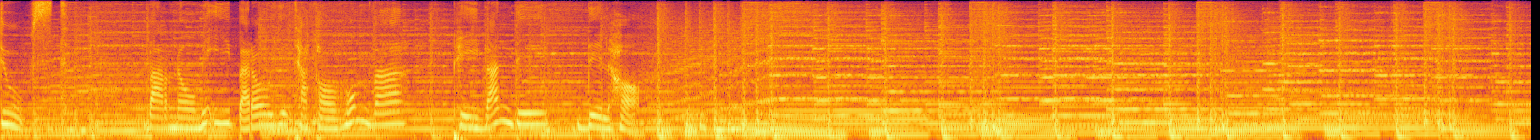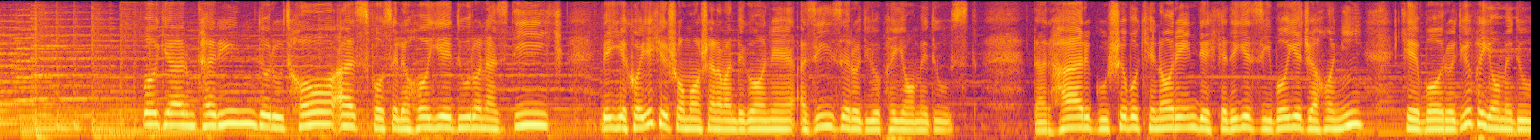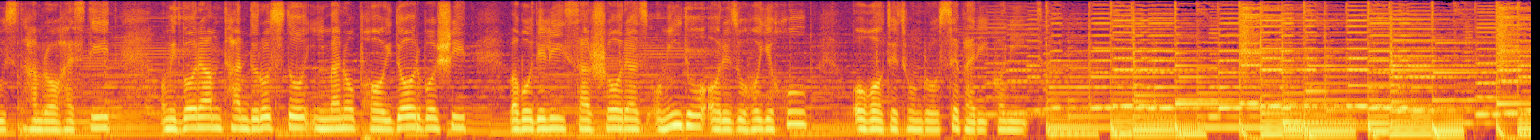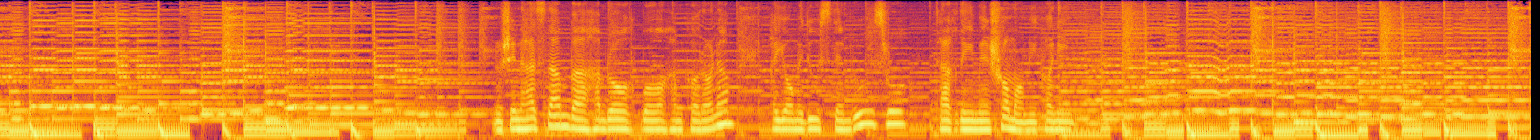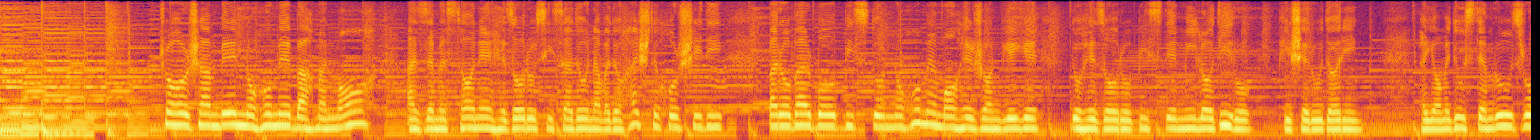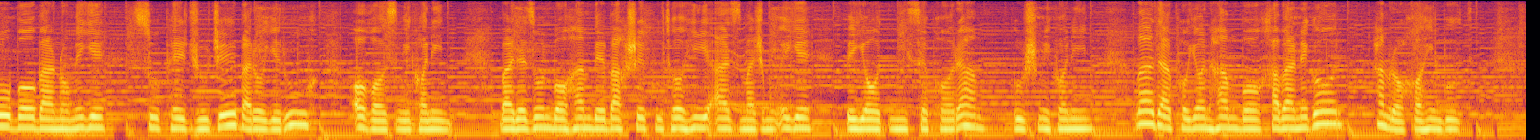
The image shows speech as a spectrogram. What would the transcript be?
دوست. برنامه ای برای تفاهم و پیوند دلها. با گرمترین درودها از فاصله های دور و نزدیک به یکایک شما شنوندگان عزیز رادیو پیام دوست. در هر گوشه و کنار این دهکده زیبای جهانی که با رادیو پیام دوست همراه هستید امیدوارم تندرست و ایمن و پایدار باشید و با دلی سرشار از امید و آرزوهای خوب اوقاتتون رو سپری کنید. نوشین هستم و همراه با همکارانم پیام دوست امروز رو تقدیم شما می کنیم چهارشنبه نهم بهمن ماه از زمستان 1398 خورشیدی برابر با 29 ماه ژانویه 2020 میلادی رو پیش رو داریم. پیام دوست امروز رو با برنامه سوپ جوجه برای روح آغاز می کنیم بعد از اون با هم به بخش کوتاهی از مجموعه به یاد می سپارم گوش می کنیم و در پایان هم با خبرنگار همراه خواهیم بود.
